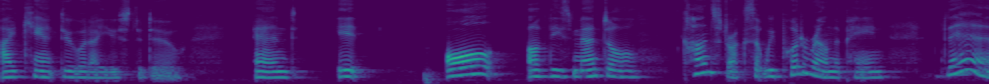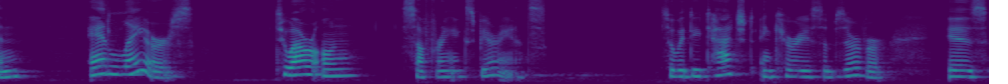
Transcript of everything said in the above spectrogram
I can't do what i used to do. And it all of these mental constructs that we put around the pain then add layers to our own suffering experience so, a detached and curious observer is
